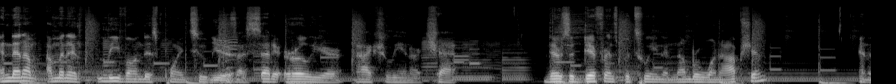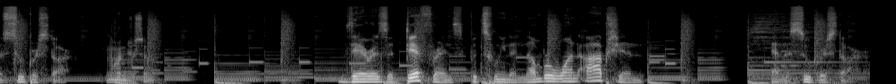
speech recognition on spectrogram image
And then I'm I'm gonna leave on this point too because Yeah. I said it earlier actually in our chat. There's a difference between a number one option and a superstar. 100% There is a difference between a number one option and a superstar.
